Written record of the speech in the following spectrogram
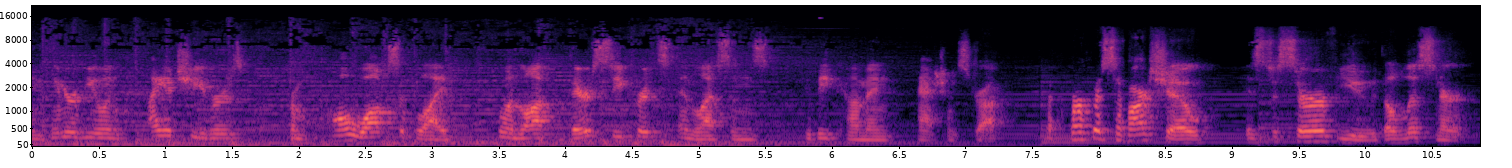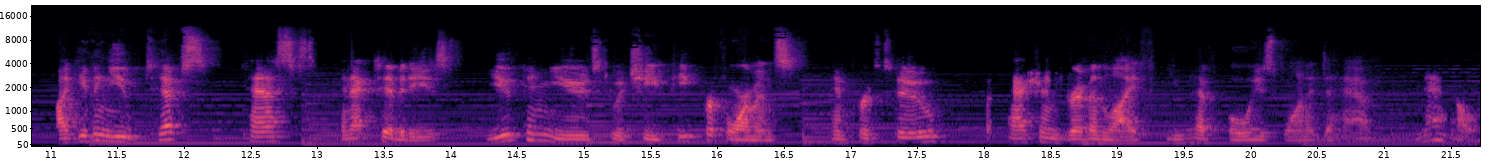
and interviewing high achievers from all walks of life to unlock their secrets and lessons to becoming passion struck. The purpose of our show is to serve you, the listener, by giving you tips, tasks, and activities you can use to achieve peak performance and pursue the passion driven life you have always wanted to have. Now,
